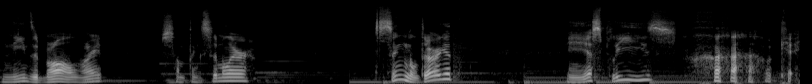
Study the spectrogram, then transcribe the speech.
Needs a brawl, right? Something similar. Single target? Yes, please. okay.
